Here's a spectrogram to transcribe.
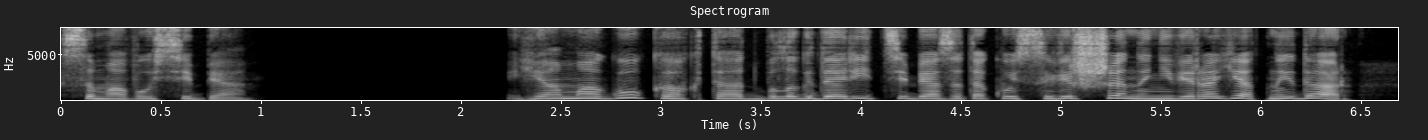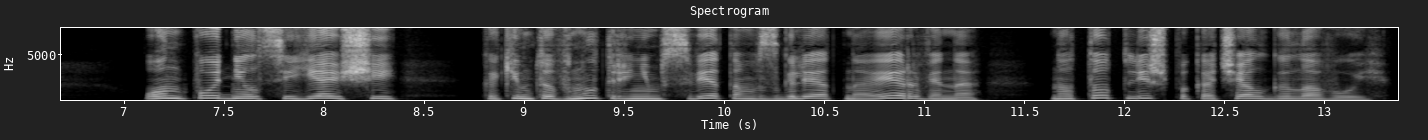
самого себя. «Я могу как-то отблагодарить тебя за такой совершенно невероятный дар». Он поднял сияющий каким-то внутренним светом взгляд на Эрвина, но тот лишь покачал головой.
